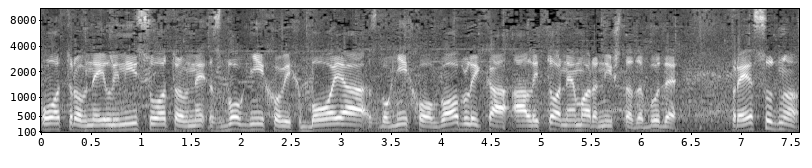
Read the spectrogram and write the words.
otrovne ili nisu otrovne zbog njihovih boja, zbog njihovog oblika, ali to ne mora ništa da bude presudno.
